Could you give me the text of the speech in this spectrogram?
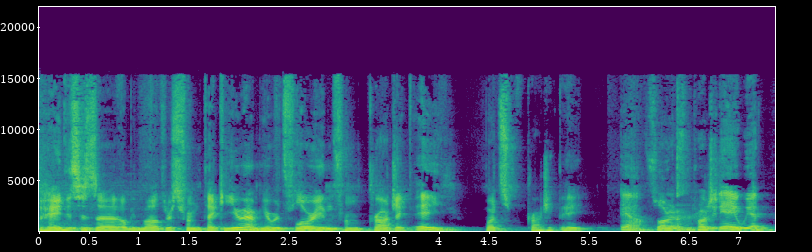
Hey, this is uh, Robin Wauters from TechEU. I'm here with Florian from Project A. What's Project A? Yeah, from Project A. We had,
